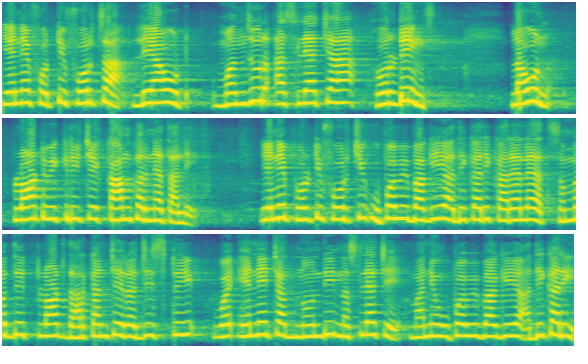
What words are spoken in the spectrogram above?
एन ए फोर्टी फोरचा लेआउट मंजूर असल्याच्या होर्डिंग्स लावून प्लॉट विक्रीचे काम करण्यात आले. एन ए फोर्टी फोरची उपविभागीय अधिकारी कार्यालयात संबंधित प्लॉट धारकांचे रजिस्ट्री व एन एच्या नोंदी नसल्याचे मान्य उपविभागीय अधिकारी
